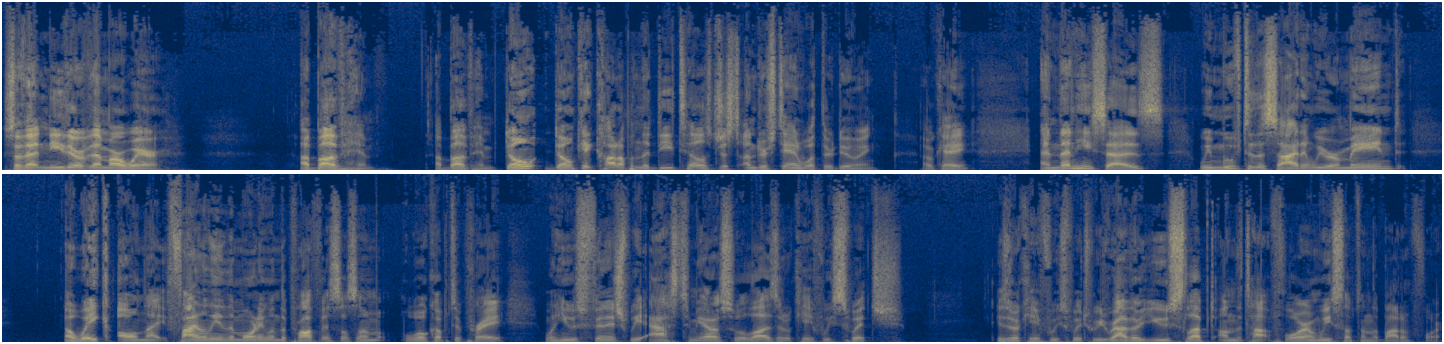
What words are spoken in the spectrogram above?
So that neither of them are where? Above him. Above him. Don't don't get caught up in the details, just understand what they're doing. Okay? And then he says, We moved to the side and we remained awake all night. Finally, in the morning, when the Prophet woke up to pray, when he was finished, we asked him, Ya Rasulullah, is it okay if we switch? Is it okay if we switch? We'd rather you slept on the top floor and we slept on the bottom floor.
